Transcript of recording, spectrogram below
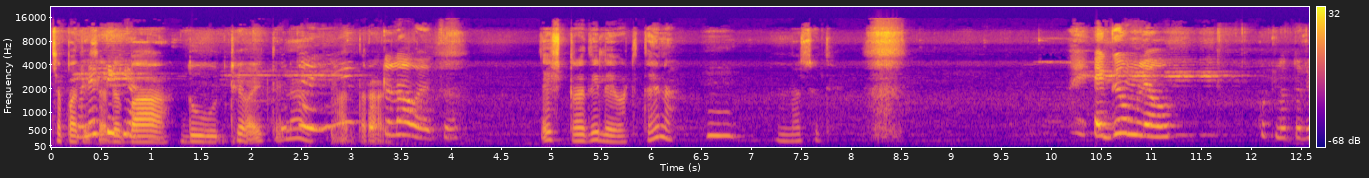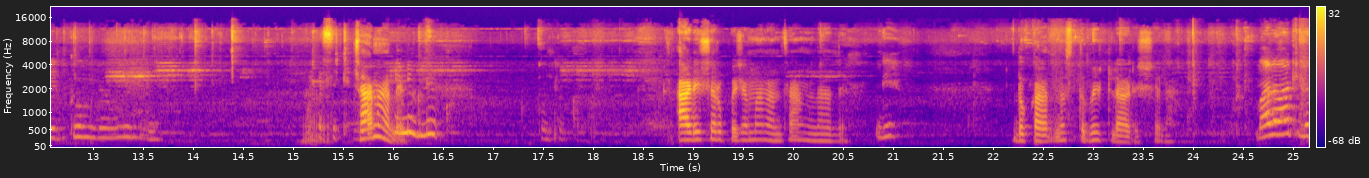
चपातीचा डब्बा दूध ठेवायचं ना आता एक्स्ट्रा दिले वाटतंय ना? असं ते एक गमलं कुठलं तरी छान निघले अडीचशे रुपयाच्या मानानं चांगलं आलंय. दुकानात नसतं भेटलं अडीचशेला. मला वाटलं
